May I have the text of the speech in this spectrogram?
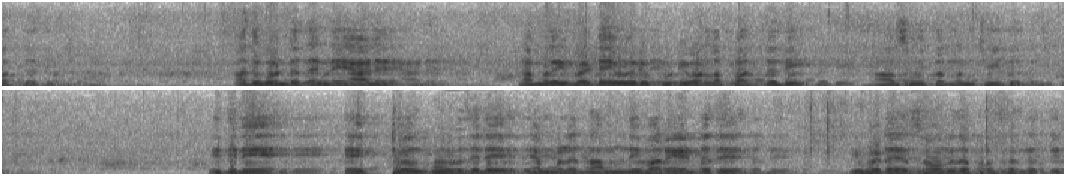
പദ്ധതി. അതുകൊണ്ട് തന്നെയാണ് നമ്മൾ ഇവിടെ ഒരു കുടിവെള്ള പദ്ധതി ആസൂത്രണം ചെയ്തത്. ഇതിന് ഏറ്റവും കൂടുതൽ നമ്മൾ നന്ദി പറയേണ്ടത് ഇവിടെ സ്വാഗത പ്രസംഗത്തിൽ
